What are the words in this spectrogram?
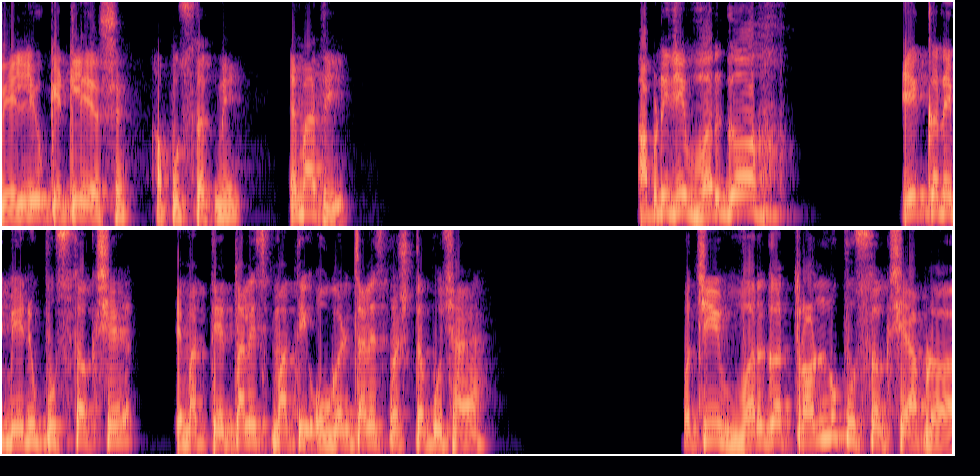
વેલ્યુ કેટલી હશે આ પુસ્તકની. એમાંથી આપણી જે વર્ગ એક અને બે નું પુસ્તક છે, એમાં તેતાલીસમાંથી ઓગણચાલીસ પ્રશ્ન પૂછાયા. પછી વર્ગ ત્રણનું પુસ્તક છે આપણા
